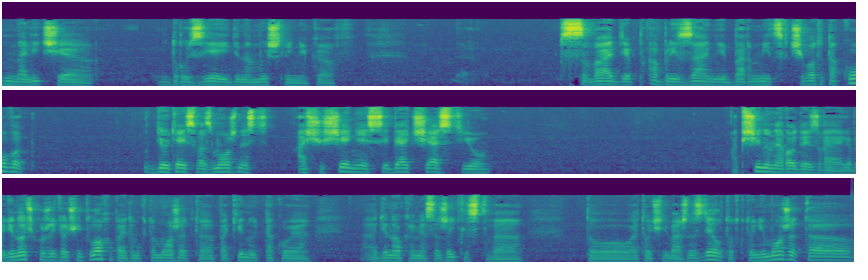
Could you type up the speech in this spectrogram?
наличие друзей, единомышленников, свадеб, обрезаний, бармиц, чего-то такого, где у тебя есть возможность ощущения себя частью общины народа Израиля. В одиночку жить очень плохо, поэтому кто может э, покинуть такое одинокое место жительства, то это очень важно сделать. Тот, кто не может, э,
